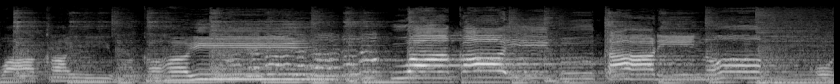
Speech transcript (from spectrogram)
若い若い若い二人のこ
